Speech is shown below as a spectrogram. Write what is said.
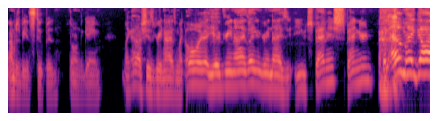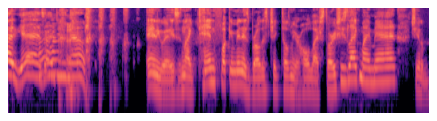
I'm just being stupid, throwing the game. I'm like, oh, she has green eyes. I'm like, oh my god, you have green eyes. I have green eyes. You Spanish, Spaniard? Like, oh my god, yes, I do now. Anyways, in like 10 fucking minutes, bro, this chick tells me her whole life story. She's like, my man, she had a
